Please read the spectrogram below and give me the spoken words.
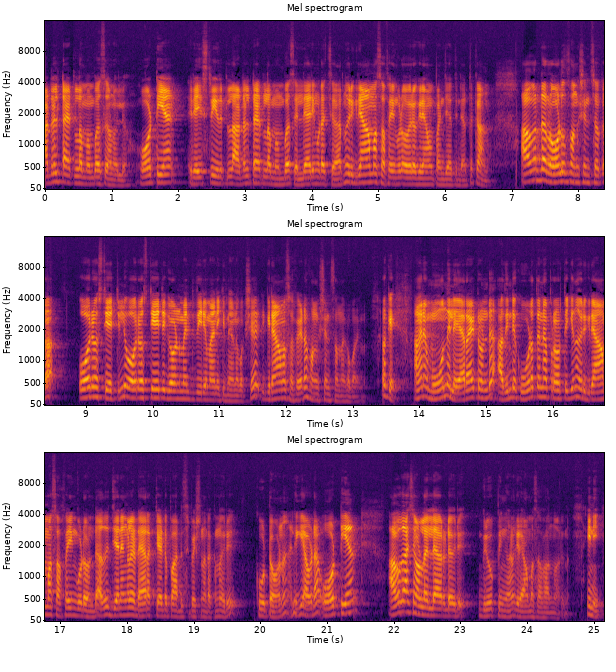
അഡൾട്ട് ആയിട്ടുള്ള മെമ്പേഴ്സ് ആണല്ലോ വോട്ട് ചെയ്യാൻ രജിസ്റ്റർ ചെയ്തിട്ടുള്ള അഡൾട്ട് ആയിട്ടുള്ള മെമ്പേഴ്സ് എല്ലാവരും കൂടെ ചേർന്ന് ഒരു ഗ്രാമസഭയും കൂടെ ഓരോ ഗ്രാമപഞ്ചായത്തിന്റെ അകത്ത് കാണും. അവരുടെ റോളും ഫങ്ഷൻസൊക്കെ ഓരോ സ്റ്റേറ്റിൽ ഓരോ സ്റ്റേറ്റ് ഗവൺമെന്റ് തീരുമാനിക്കുന്നതാണ്. പക്ഷേ ഗ്രാമസഭയുടെ ഫംഗ്ഷൻസ് എന്നൊക്കെ പറയുന്നത്. ഓക്കെ അങ്ങനെ മൂന്ന് ലെയറായിട്ടുണ്ട് അതിന്റെ കൂടെ തന്നെ പ്രവർത്തിക്കുന്ന ഒരു ഗ്രാമസഭയും കൂടെ ഉണ്ട്. അത് ജനങ്ങളെ ഡയറക്റ്റ് ആയിട്ട് പാർട്ടിസിപ്പേഷൻ നടക്കുന്ന ഒരു കൂട്ടമാണ്. അല്ലെങ്കിൽ അവിടെ വോട്ട് ചെയ്യാൻ അവകാശമുള്ള എല്ലാവരുടെ ഒരു ഗ്രൂപ്പിംഗ് ആണ് ഗ്രാമസഭ എന്ന് പറയുന്നത്. ഇനി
